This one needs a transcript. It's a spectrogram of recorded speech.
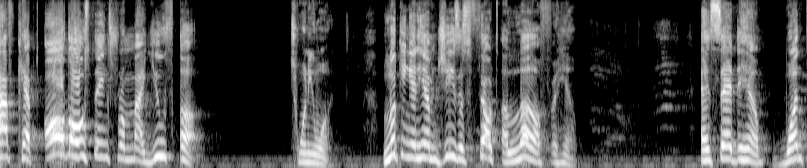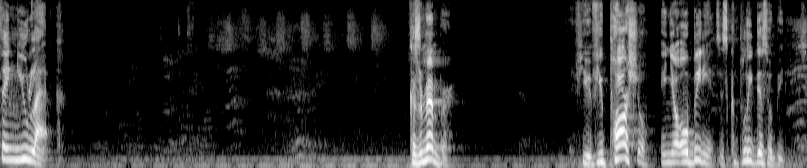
I've kept all those things from my youth up. 21. Looking at him, Jesus felt a love for him and said to him, One thing you lack. Because remember, if you if you partial in your obedience, it's complete disobedience.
